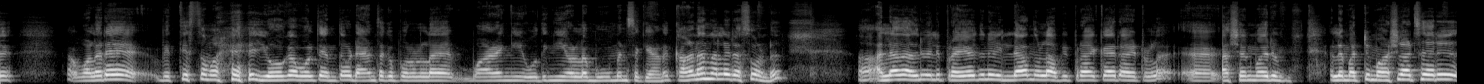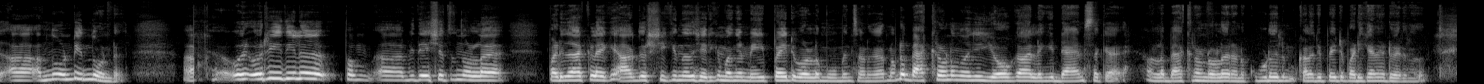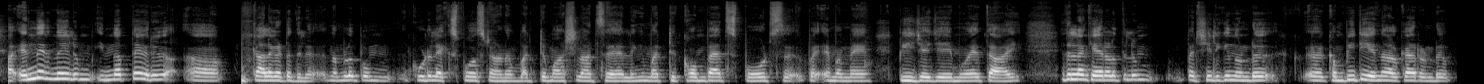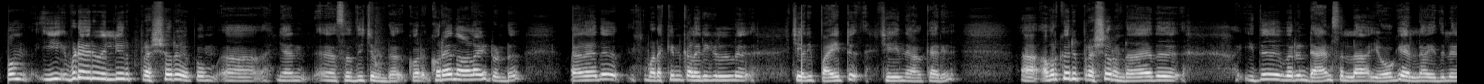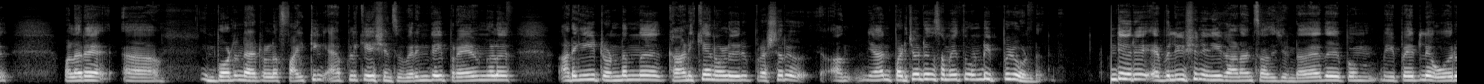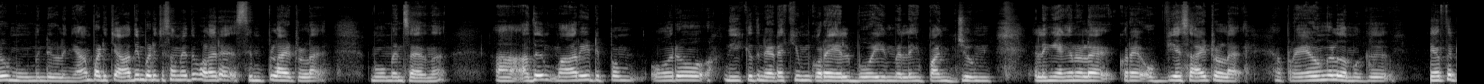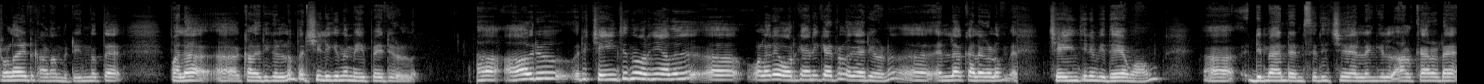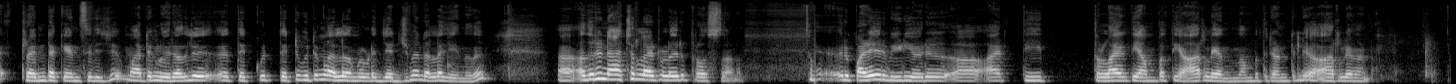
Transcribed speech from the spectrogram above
വളരെ വ്യത്യസ്തമായ യോഗ പോലത്തെ എന്തോ ഡാൻസ് ഒക്കെ പോലുള്ള വഴങ്ങി ഒതുങ്ങിയുള്ള മൂവ്മെന്റ്സ് ഒക്കെയാണ്. കാണാൻ നല്ല രസമുണ്ട്. അല്ലാതെ അതിന് വലിയ പ്രയോജനം ഇല്ല എന്നുള്ള അഭിപ്രായക്കാരായിട്ടുള്ള ആശാന്മാരും അല്ലെ മറ്റു മാർഷൽ ആർട്സുകാർ അന്നും ഉണ്ട് ഇന്നും ഉണ്ട് ഒരു രീതിയിൽ ഇപ്പം വിദേശത്തു നിന്നുള്ള പഠിതാക്കളെയൊക്കെ ആകർഷിക്കുന്നത് ശരിക്കും പറഞ്ഞാൽ മെയ്പ്പായിട്ട് പോലുള്ള മൂവ്മെന്റ്സ് ആണ്. കാരണം നമ്മുടെ ബാക്ക്ഗ്രൗണ്ട് എന്ന് പറഞ്ഞാൽ യോഗ അല്ലെങ്കിൽ ഡാൻസ് ഒക്കെ ഉള്ള ബാക്ക്ഗ്രൗണ്ട് ഉള്ളവരാണ് കൂടുതലും കളരിപ്പയറ്റ് പഠിക്കാനായിട്ട് വരുന്നത്. എന്നിരുന്നാലും ഇന്നത്തെ ഒരു കാലഘട്ടത്തിൽ നമ്മളിപ്പം കൂടുതൽ എക്സ്പോസ്ഡ് ആണ്. മറ്റ് മാർഷൽ ആർട്സ് അല്ലെങ്കിൽ മറ്റ് കോമ്പാറ്റ് സ്പോർട്സ് ഇപ്പോൾ M M A P J J ഇതെല്ലാം കേരളത്തിലും പരിശീലിക്കുന്നുണ്ട്. കമ്പീറ്റ് ചെയ്യുന്ന ആൾക്കാരുണ്ട്. ഇപ്പം ഈ ഇവിടെ ഒരു വലിയൊരു പ്രഷർ ഇപ്പം ഞാൻ ശ്രദ്ധിച്ചിട്ടുണ്ട്. കുറേ കുറേ നാളായിട്ടുണ്ട്. അതായത് വടക്കൻ കളരികളിൽ ചെറിയ പയറ്റ് ചെയ്യുന്ന ആൾക്കാർ അവർക്കൊരു പ്രഷറുണ്ട്. അതായത് ഇത് വെറും ഡാൻസ് അല്ല യോഗയല്ല. ഇതിൽ വളരെ ഇമ്പോർട്ടന്റ് ആയിട്ടുള്ള ഫൈറ്റിംഗ് ആപ്ലിക്കേഷൻസ് വെറും കൈ പ്രയോഗങ്ങൾ അടങ്ങിയിട്ടുണ്ടെന്ന് കാണിക്കാനുള്ള ഒരു പ്രഷർ ഞാൻ പഠിച്ചുകൊണ്ടിരുന്ന സമയത്തും ഉണ്ട് ഇപ്പോഴും ഉണ്ട്. എന്റെ ഒരു എവല്യൂഷൻ എനിക്ക് കാണാൻ സാധിച്ചിട്ടുണ്ട്. അതായത് ഇപ്പം മീപ്പേറ്റിലെ ഓരോ മൂവ്മെന്റുകളും ഞാൻ പഠിച്ച ആദ്യം പഠിച്ച സമയത്ത് വളരെ സിമ്പിളായിട്ടുള്ള മൂവ്മെന്റ്സ് ആയിരുന്നു. അത് മാറിയിട്ട് ഇപ്പം ഓരോ നീക്കത്തിന്റെ ഇടയ്ക്കും കുറേ എൽബോയും അല്ലെങ്കിൽ പഞ്ചും അല്ലെങ്കിൽ അങ്ങനെയുള്ള കുറേ ഒബ്വിയസ് ആയിട്ടുള്ള പ്രയോഗങ്ങൾ നമുക്ക് ചേർത്തിട്ടുള്ളതായിട്ട് കാണാൻ പറ്റും. ഇന്നത്തെ പല കളരികളിലും പരിശീലിക്കുന്ന മെയ്പ്പേറ്റുകളിലും ആ ഒരു ഒരു ചേഞ്ച് എന്ന് പറഞ്ഞാൽ അത് വളരെ ഓർഗാനിക് ആയിട്ടുള്ള കാര്യമാണ്. എല്ലാ കലകളും ചേഞ്ചിന് വിധേയമാവും. ഡിമാൻഡ് അനുസരിച്ച് അല്ലെങ്കിൽ ആൾക്കാരുടെ ട്രെൻഡൊക്കെ അനുസരിച്ച് മാറ്റങ്ങൾ വരും. അതിൽ തെറ്റു തെറ്റുകുറ്റങ്ങളല്ല നമ്മളിവിടെ ജഡ്ജ്മെന്റ് അല്ല ചെയ്യുന്നത്. അതൊരു നാച്ചുറൽ ആയിട്ടുള്ള ഒരു പ്രോസസ്സാണ് ഒരു പഴയൊരു വീഡിയോ ഒരു ആയിരത്തി തൊള്ളായിരത്തി അമ്പത്തി ആറിലെയാണ് അമ്പത്തി രണ്ടിൽ ആറിലെ കണ്ടു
